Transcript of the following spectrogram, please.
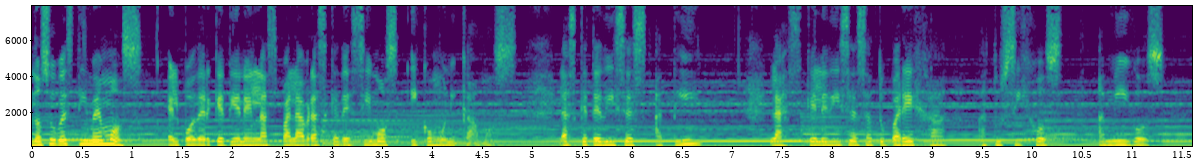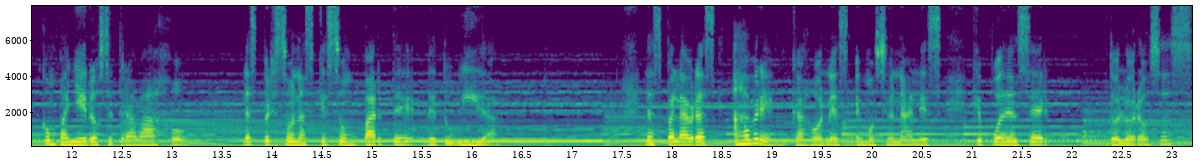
No subestimemos el poder que tienen las palabras que decimos y comunicamos, las que te dices a ti, las que le dices a tu pareja, a tus hijos, amigos, compañeros de trabajo, las personas que son parte de tu vida. Las palabras abren cajones emocionales que pueden ser dolorosos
